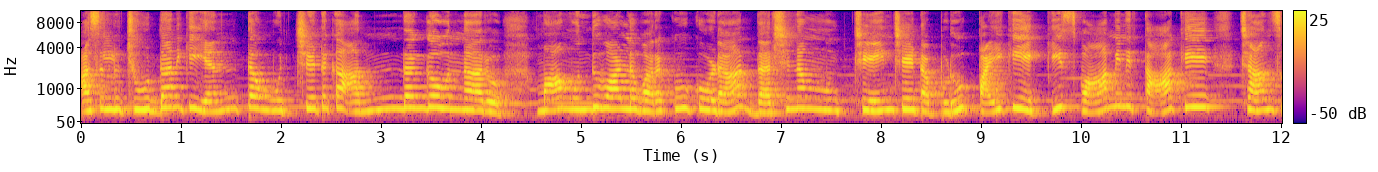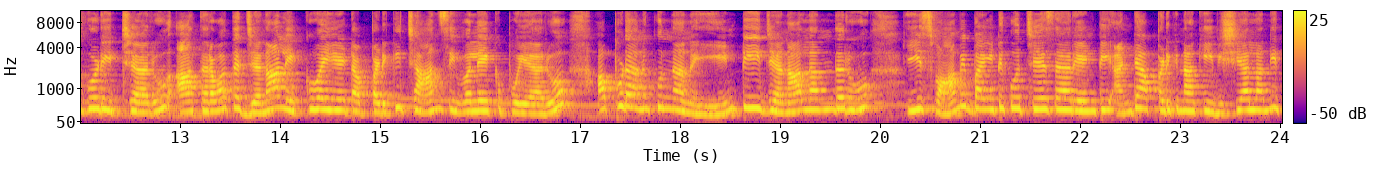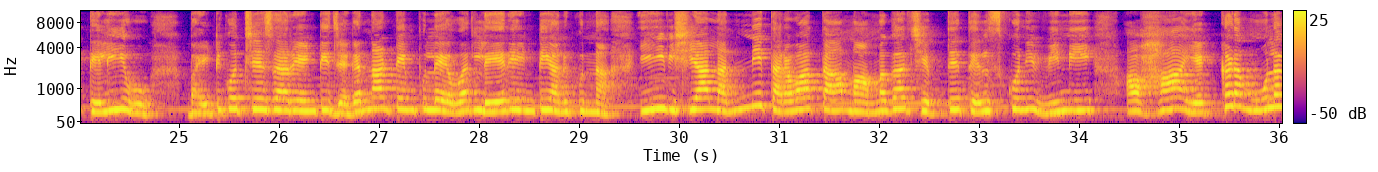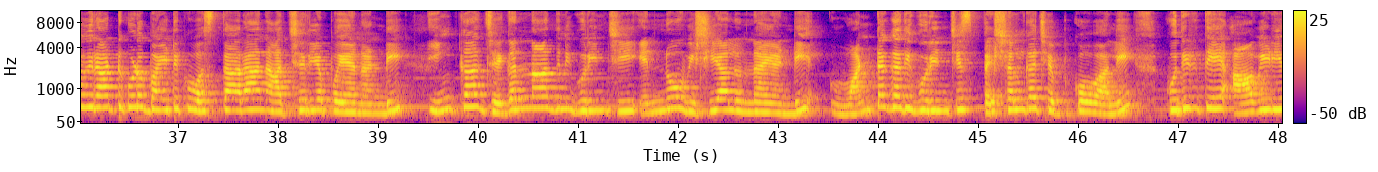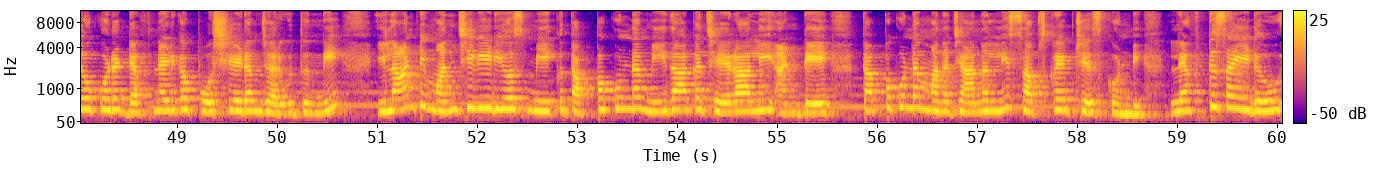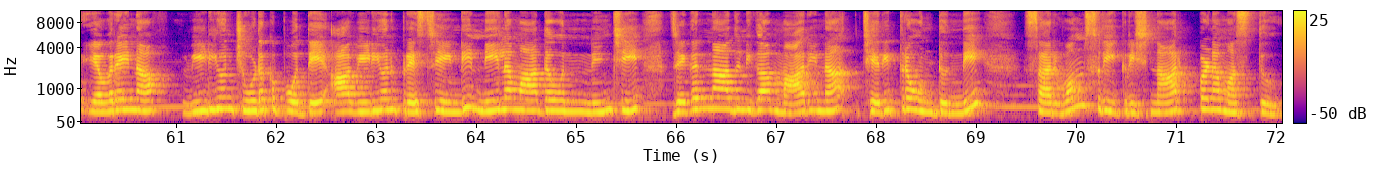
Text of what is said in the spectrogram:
అసలు చూడ్డానికి ఎంత ముచ్చటగా అందంగా ఉన్నారో. మా ముందు వాళ్ళ వరకు కూడా దర్శనం చేయించేటప్పుడు పైకి ఎక్కి స్వామిని తాకే ఛాన్స్ కూడా ఇచ్చారు. ఆ తర్వాత జనాలు ఎక్కువయ్యేటప్పటికి ఛాన్స్ ఇవ్వలేకపోయారు. అప్పుడు అనుకున్నాను ఏంటి జనాలందరూ ఈ స్వామి బయటకు వచ్చేసారేంటి? అంటే అప్పటికి నాకు ఈ విషయాలన్నీ తెలియవు. బయటకు వచ్చేసారేంటి? జగన్నాథ్ టెంపుల్లో ఎవరు లేరేంటి అనుకున్నా. ఈ విషయాలన్నీ తర్వాత మా అమ్మగారు చెప్తే తెలుసుకొని విని ఆహా ఎక్కడ మూల విరాట్ కూడా బయటకు వస్తారా అని ఆశ్చర్యపోయానండి. ఇంకా జగన్నాథ్ని గురించి ఎన్నో విషయాలు ఉన్నాయండి వంటగది గురించి స్పెషల్గా చెప్పుకోవాలి. కుదిరితే ఆ వీడియో కూడా డెఫినెట్గా పోస్ట్ చేయడం జరుగుతుంది. ఇలాంటి మంచి వీడియోస్ మీకు తప్పకుండా మీ దాకా చేరాలి అంటే తప్పకుండా మన ఛానల్ని సబ్స్క్రైబ్ చేసుకోండి. లెఫ్ట్ సైడ్ ఎవరైనా వీడియోని చూడకపోతే ఆ వీడియోని ప్రెస్ చేయండి. నీలమాధవ్ నుంచి జగన్నాథునిగా మారిన చరిత్ర ఉంటుంది. సర్వం శ్రీకృష్ణార్పణమస్తు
